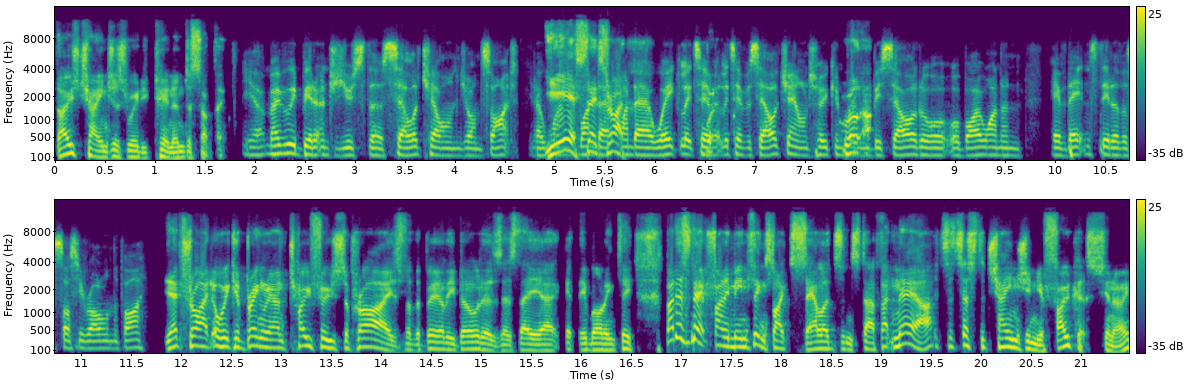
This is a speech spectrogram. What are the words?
those changes really turn into something. Yeah, maybe we'd better introduce the salad challenge on site. You know, one, yes, one that's day, right. One day a week, let's have well, let's have a salad challenge. Who can bring well, the best salad, or, or buy one and have that instead of the saucy roll in the pie? That's right. Or we could bring around tofu surprise for the burly builders as they uh, get their morning tea. But isn't that funny? I mean, things like salads and stuff. But now it's, it's just a change in your focus, you know.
